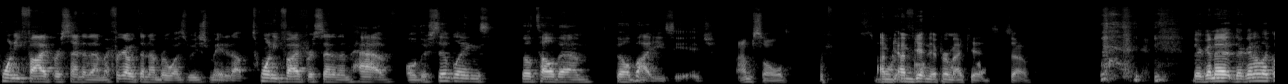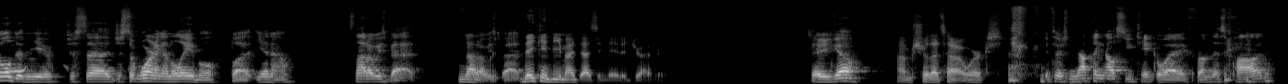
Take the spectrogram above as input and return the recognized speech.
25% of them, I forgot what the number was, we just made it up. 25% of them have older siblings. They'll tell them they'll buy Easy Age. I'm sold. I'm, I'm getting it for my kids. So they're gonna they're gonna look older than you. Just uh just a warning on the label, but you know, it's not always bad. not always bad. They can be my designated driver. There you go. I'm sure that's how it works. If there's nothing else you take away from this pod,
